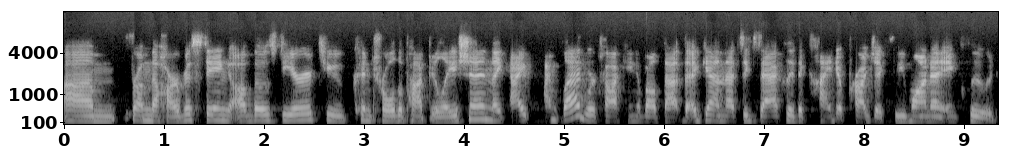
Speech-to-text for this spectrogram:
um, from the harvesting of those deer to control the population. Like I, I'm glad we're talking about that. Again, that's exactly the kind of project we want to include.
